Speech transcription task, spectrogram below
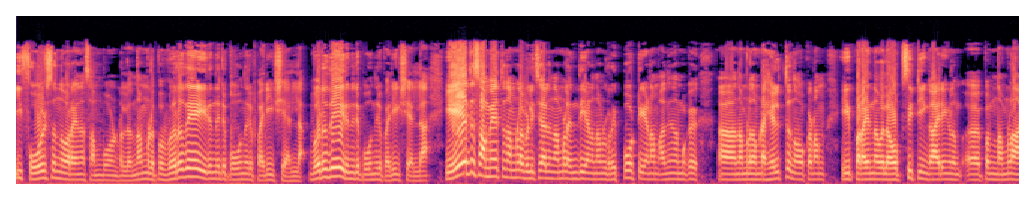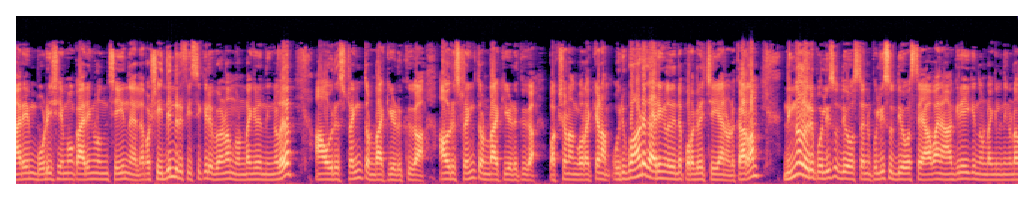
ഈ ഫോഴ്സ് എന്ന് പറയുന്ന സംഭവം ഉണ്ടല്ലോ. നമ്മളിപ്പോൾ വെറുതെ ഇരുന്നിട്ട് പോകുന്നൊരു പരീക്ഷയല്ല. വെറുതെ ഇരുന്നിട്ട് പോകുന്നൊരു പരീക്ഷയല്ല. ഏത് സമയത്ത് നമ്മളെ വിളിച്ചാലും നമ്മൾ എന്ത് ചെയ്യണം? നമ്മൾ റിപ്പോർട്ട് ചെയ്യണം. അതിന് നമുക്ക് നമ്മൾ നമ്മുടെ ഹെൽത്ത് നോക്കണം. ഈ പറയുന്ന പോലെ ഓപ്സിറ്റിയും കാര്യങ്ങളും ഇപ്പം നമ്മൾ ആരെയും ബോഡി ഷെയിമോ കാര്യങ്ങളൊന്നും ചെയ്യുന്നതല്ല. പക്ഷേ ഇതിന്റെ ഒരു ഫിസിക്കൽ വേണം എന്നുണ്ടെങ്കിൽ നിങ്ങൾ ആ ഒരു സ്ട്രെങ്ത് ഉണ്ടാക്കിയെടുക്കുക ആ ഒരു സ്ട്രെങ്ത് ഉണ്ടാക്കിയെടുക്കുക ഭക്ഷണം കുറയ്ക്കണം. ഒരുപാട് കാര്യങ്ങൾ ഇതിന്റെ പുറകിൽ ചെയ്യാനുണ്ട്. കാരണം നിങ്ങളൊരു പോലീസ് ഉദ്യോഗസ്ഥൻ പോലീസ് ഉദ്യോഗസ്ഥയാവാൻ ആഗ്രഹിക്കുന്നുണ്ടെങ്കിൽ നിങ്ങളുടെ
